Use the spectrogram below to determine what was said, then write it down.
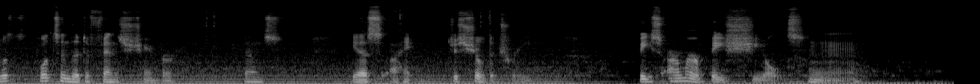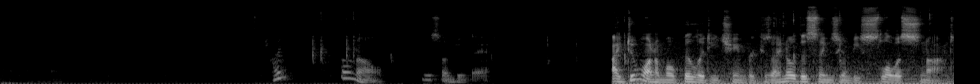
What's, what's in the defense chamber? Defense. Yes, I just show the tree. Base armor base shields? Hmm. Oh no, let's undo that. I do want a mobility chamber because I know this thing's going to be slow as snot.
